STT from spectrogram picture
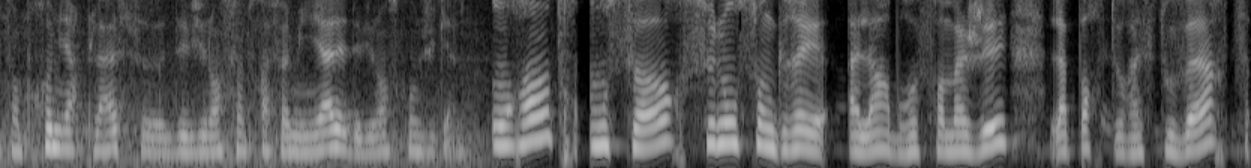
est en première place euh, des violences intrafamiliales et des violences conjugales. On rentre, on sort, selon son gré à l'arbre fromager, la porte reste ouverte,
